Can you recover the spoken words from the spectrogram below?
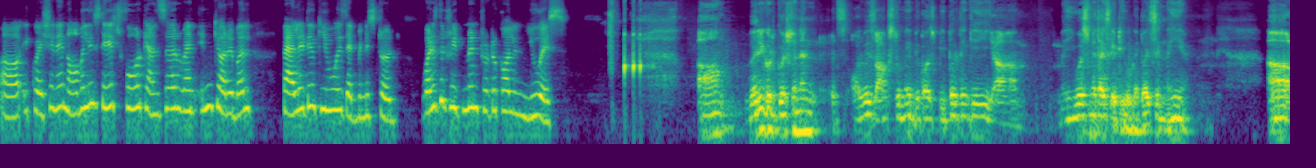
uh, a question is normally stage 4 cancer when incurable palliative chemo is administered what is the treatment protocol in us um, very good question and it's always asked to me because people think कि um, यूएस में था इसलिए ठीक हो गया तो ऐसे नहीं है uh,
